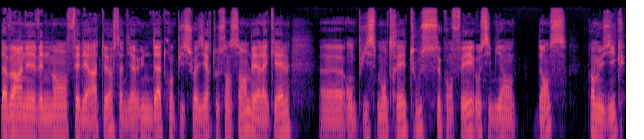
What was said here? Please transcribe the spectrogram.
d'avoir un événement fédérateur, c'est-à-dire une date qu'on puisse choisir tous ensemble et à laquelle euh, on puisse montrer tous ce qu'on fait, aussi bien en danse qu'en musique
